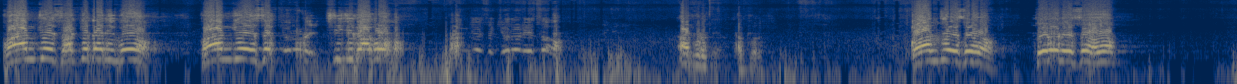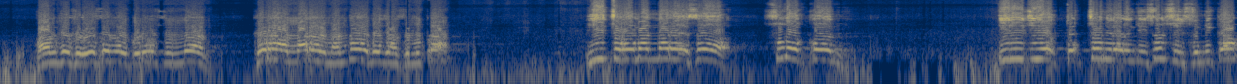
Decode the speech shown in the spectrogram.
광주에서 학교 다니고 광주에서 결혼을 취직하고 광주에서 결혼해서 앞으로 앞으로 광주에서 결혼해서 광주에서 여생을 부릴 수 있는 그러한 나라를 만들어야 되지 않습니까? 이 조그만 나라에서 수도권 1지역 독점이라는 게 있을 수 있습니까?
